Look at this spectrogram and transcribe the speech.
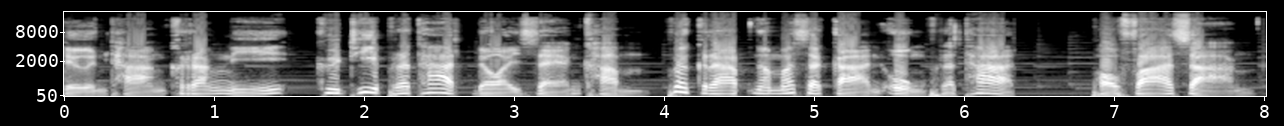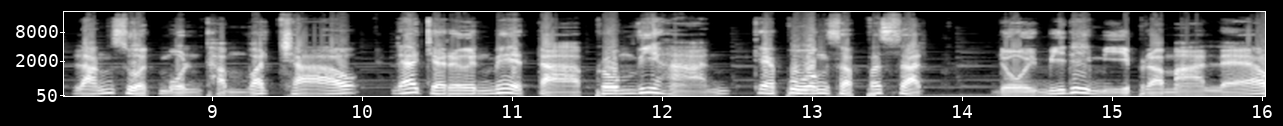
เดินทางครั้งนี้ คือที่พระธาตุดอยแสงคำเพื่อกราบนมัสการองค์พระธาตุพอฟ้าสางหลังสวดมนต์ทำวัดเช้า และเจริญเมตตาพรหมวิหาร แก่ปวงสรรพสัตว์โดยไมิได้มีประมาณแล้ว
